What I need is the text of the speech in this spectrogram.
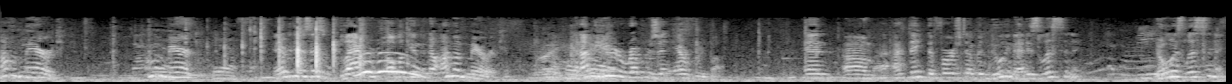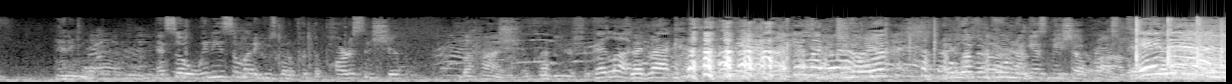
I'm American. I'm American. Yes. Everything that says black Republican, no, I'm American. And I'm here to represent everybody. And um, I I think the first step in doing that is listening. No one's listening anymore. And so we need somebody who's going to put the partisanship behind and put leadership. Good luck. Good luck. Good But you know what? No weapon formed against me shall prosper. Amen. Amen.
